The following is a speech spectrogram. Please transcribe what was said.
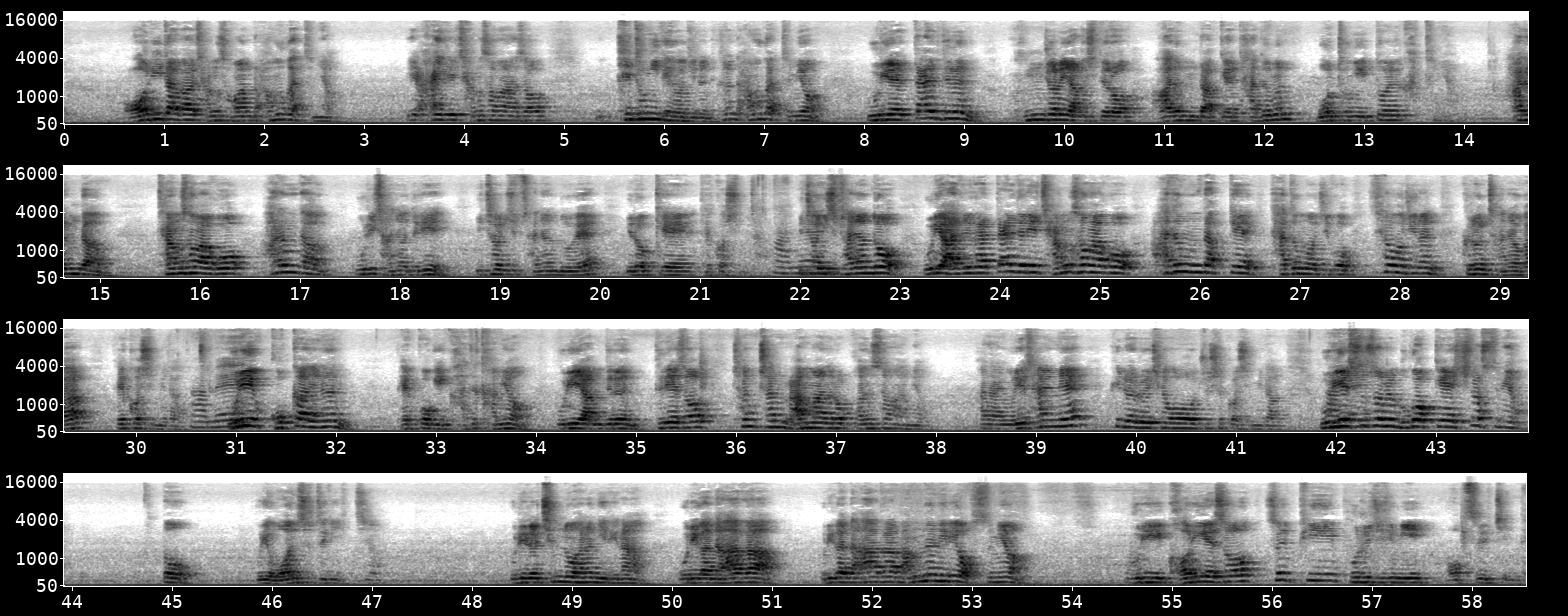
어리다가 장성한 나무 같으며 이 아이들이 장성하서 기둥이 되어지는 그런 나무 같으며 우리의 딸들은 궁전의 양식대로 아름답게 다듬은 모퉁이 똘 같으며 아름다움 장성하고 아름다운 우리 자녀들이 2024년도에 이렇게 될 것입니다. 아멘. 2024년도 우리 아들과 딸들이 장성하고 아름답게 다듬어지고 세워지는 그런 자녀가 될 것입니다. 아멘. 우리 곳간에는 백곡이 가득하며 우리 양들은 들에서 천천만만으로 번성하며 하나님 우리 삶의 필요를 채워 주실 것입니다. 우리의 아멘. 수선을 무겁게 실었으며 또 우리 원수들이 있죠. 우리를 침노하는 일이나 우리가 나아가 우리가 나아가 막는 일이 없으며 우리 거리에서 슬피 부르짖음이 없을진데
